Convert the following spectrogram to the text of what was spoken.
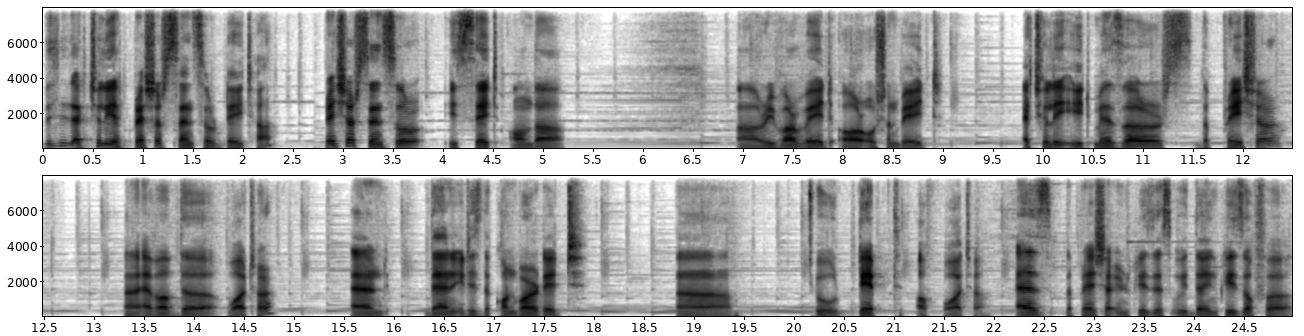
this is actually a pressure sensor data. Pressure sensor is set on the uh, river bed or ocean bed. Actually, it measures the pressure uh, above the water and then it is the converted uh, to depth of water as the pressure increases with the increase of uh,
